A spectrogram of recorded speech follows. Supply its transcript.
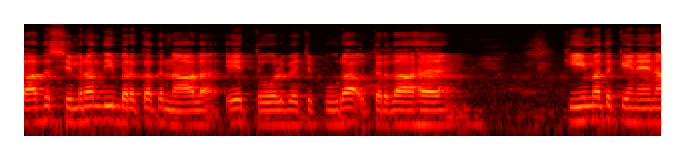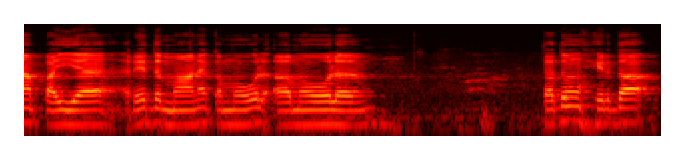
ਤਦ ਸਿਮਰਨ ਦੀ ਬਰਕਤ ਨਾਲ ਇਹ ਤੋਲ ਵਿੱਚ ਪੂਰਾ ਉਤਰਦਾ ਹੈ। ਕੀਮਤ ਕਿਨੇ ਨਾ ਹੈ ਰਿੱਧ ਮਾਨਕ ਮੋਲ ਅਮੋਲ। ਤਦੋਂ ਹਿਰਦਾ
